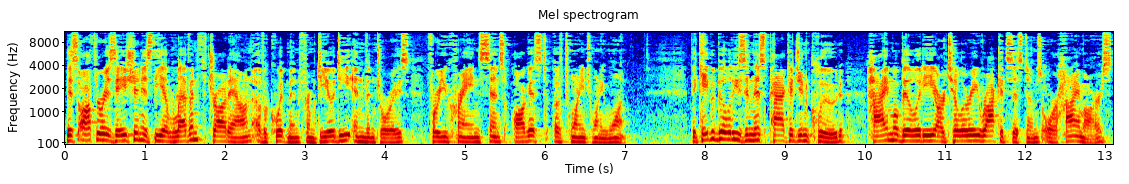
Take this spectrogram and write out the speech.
This authorization is the 11th drawdown of equipment from DoD inventories for Ukraine since August of 2021. The capabilities in this package include high mobility artillery rocket systems, or HIMARS,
